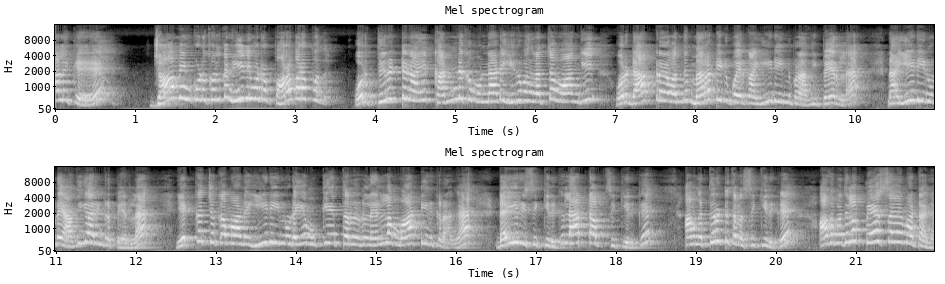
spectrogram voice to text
ஆளுக்கு ஜாமீன் கொடுக்கறதுக்கு நீதிமன்றம் பரபரப்புது. ஒரு திருட்டு நாய் கண்ணுக்கு முன்னாடி இருபது லட்சம் வாங்கி ஒரு டாக்டரை வந்து மிரட்டிட்டு போயிருக்கான். ஈடின்னு அது பேரில். நான் ஈடியினுடைய அதிகாரின்ற பேரில். எக்கச்சக்கமான ஈடியினுடைய முக்கியத்தர்கள் எல்லாம் மாட்டியிருக்கிறாங்க. டைரி சிக்கியிருக்கு லேப்டாப் சிக்கியிருக்கு அவங்க திருட்டுத்தனம் சிக்கியிருக்கு. அதை பற்றிலாம் பேசவே மாட்டாங்க.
